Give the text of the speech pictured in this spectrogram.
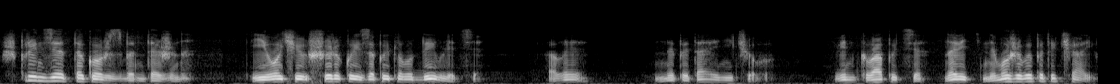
Шпринзя також збентежена. Її очі широко і запитливо дивляться, але не питає нічого. Він квапиться, навіть не може випити чаю.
